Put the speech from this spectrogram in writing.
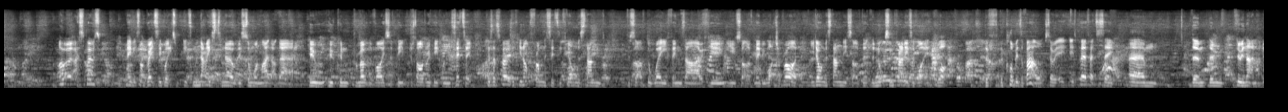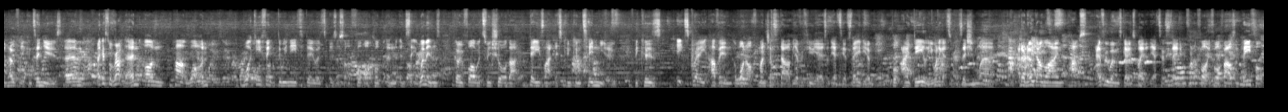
Oh, I suppose maybe it's not great to see, but it's, it's nice to know there's someone like that there who, who can promote the voice of people, just ordinary people in the city. Because I suppose if you're not from the city, if you don't understand the sort of the way things are, if you, you sort of maybe watch abroad, you don't understand these sort of the, the nooks and crannies of what it, what the, the club is about. So it, it's perfect to see. Um, them, them doing that and, and hopefully it continues. Um, I guess we'll wrap then on part one. What do you think do we need to do as, as a sort of football club and, and City Women's going forward to ensure that days like this can continue? Because it's great having a one-off Manchester derby every few years at the Etihad Stadium, but ideally you want to get to a position where I don't know down the line perhaps every women's game's played at the Etihad Stadium in front of 44,000 people.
